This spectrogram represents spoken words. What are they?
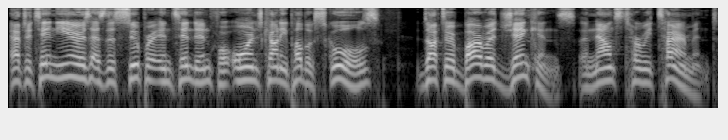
After 10 years as the superintendent for Orange County Public Schools, Dr. Barbara Jenkins announced her retirement.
